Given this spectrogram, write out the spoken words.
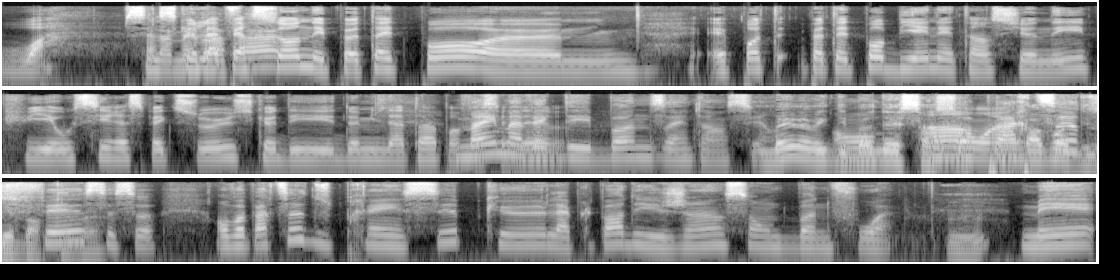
Ouais. C'est Parce la que la affaire. personne est peut-être pas, euh, est pas peut-être pas bien intentionnée, puis est aussi respectueuse que des dominateurs professionnels. Même avec des bonnes intentions. même avec des On- bonnes intentions, Ah, on avoir partir des du fait, c'est ça. On va partir du principe que la plupart des gens sont de bonne foi. Mhm. Mais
